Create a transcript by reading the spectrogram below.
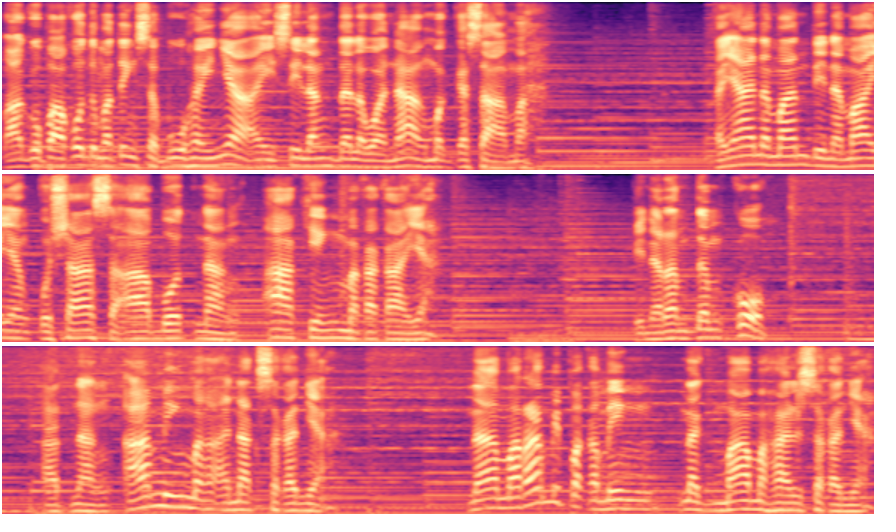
Bago pa ako dumating sa buhay niya ay silang dalawa na ang magkasama. Kaya naman dinamayan ko siya sa abot ng aking makakaya. Pinaramdam ko at ng aming mga anak sa kanya na marami pa kaming nagmamahal sa kanya.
